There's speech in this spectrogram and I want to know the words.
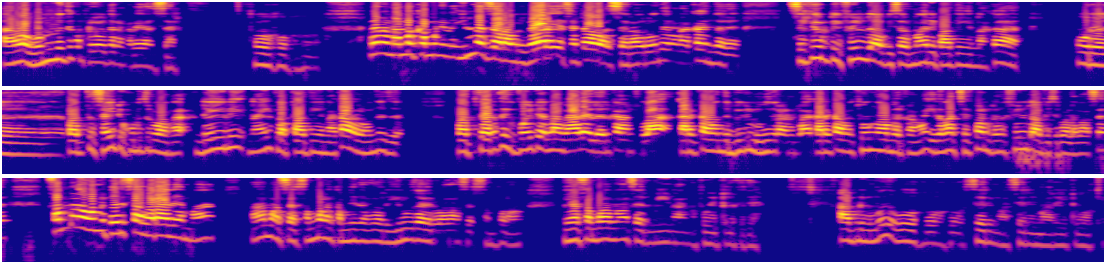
அதனால ஒண்ணுத்துக்கும் பிரயோஜனம் கிடையாது சார். ஓஹோ வேற நம்ம கம்பெனி இல்ல சார் அவர் வேலையே செட் ஆகாது சார். அவர் வந்து என்னன்னாக்கா இந்த செக்யூரிட்டி ஃபீல்டு ஆஃபீஸர் மாதிரி பாத்தீங்கன்னாக்கா ஒரு பத்து சைட்டு கொடுத்துருவாங்க. டெய்லி நைட்ல பாத்தீங்கன்னாக்கா அவர் வந்து பத்து இடத்துக்கு போயிட்டு எல்லாம் வேலையில இருக்காங்களா? கரெக்டா வந்து பில் ஊதுறாங்களா? கரெக்டா வந்து தூங்காம இருக்காங்க இதெல்லாம் செக் பண்றது ஃபீல்ட் ஆஃபீஸ் வேலை தான் சார் சம்பளம் ஒன்றும் பெருசா வராதேம்மா. ஆமா சார் சம்பளம் கம்மி தான் சார் இருபதாயிரம் ரூபா தான் சார் சம்பளம். என் சம்பளம் தான் சார் மீன் அங்கே போயிட்டு இருக்குது அப்படிங்கும்போது ஓஹோ ஓ சரிம்மா சரிம்மா. ரைட் ஓகே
